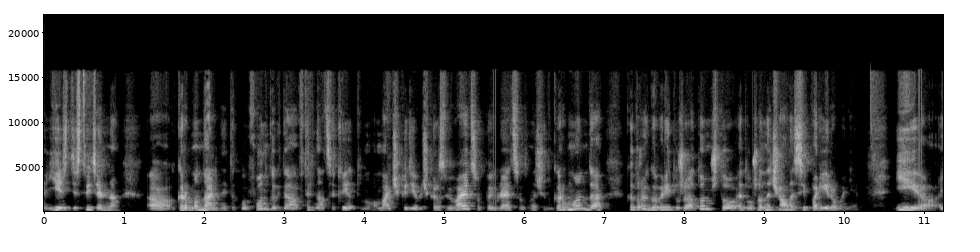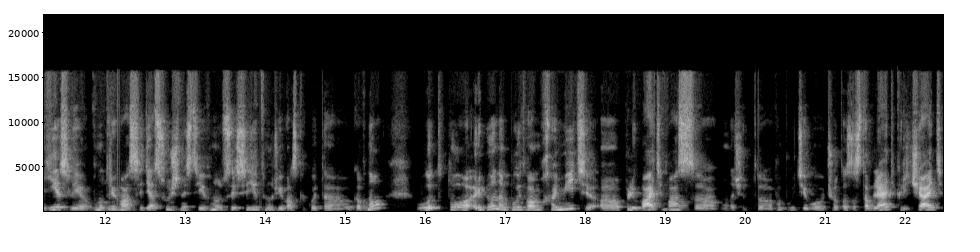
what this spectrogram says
есть действительно гормональный такой фон, когда в 13 лет мальчик и девочка развиваются, появляется, значит, гормон, да, который говорит уже о том, что это уже начало сепарирования. И если внутри вас сидят сущности, и сидит внутри вас какое-то говно, вот, то ребенок будет вам хамить, плевать вас, значит, вы будете его что-то заставлять, кричать,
